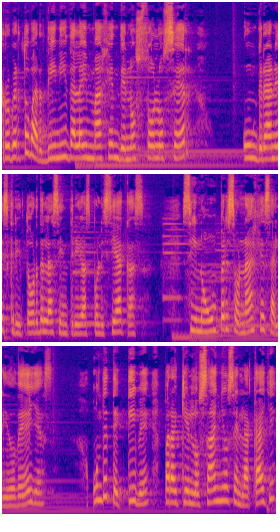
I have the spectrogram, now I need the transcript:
Roberto Bardini da la imagen de no solo ser un gran escritor de las intrigas policíacas, sino un personaje salido de ellas. Un detective para quien los años en la calle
